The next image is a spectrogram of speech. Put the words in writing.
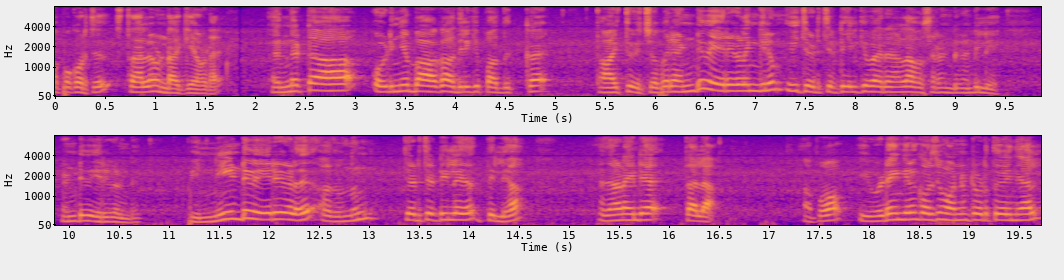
അപ്പോൾ കുറച്ച് സ്ഥലം ഉണ്ടാക്കി അവിടെ. എന്നിട്ട് ആ ഒടിഞ്ഞ ഭാഗം അതിലേക്ക് പതുക്കെ താഴ്ത്തി വെച്ചു. അപ്പോൾ രണ്ട് വേരുകളെങ്കിലും ഈ ചെടിച്ചട്ടിയിലേക്ക് വരാനുള്ള അവസരം ഉണ്ട് കണ്ടില്ലേ? രണ്ട് വേരുകളുണ്ട്. പിന്നീട് വേരുകൾ അതൊന്നും ചെടിച്ചട്ടിയിൽ എത്തില്ല അതാണ് അതിന്റെ തല. അപ്പോൾ ഇവിടെയെങ്കിലും കുറച്ച് മണ്ണിട്ട് കൊടുത്തു കഴിഞ്ഞാൽ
